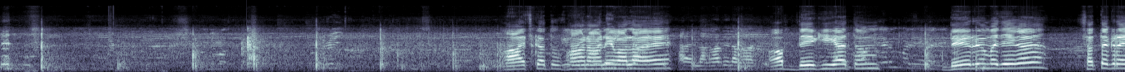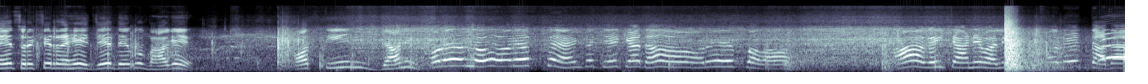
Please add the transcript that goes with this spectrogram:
लगाते लगाते अब देखिएगा तुम। देर में बजेगा। सतर्क रहे सुरक्षित रहे जे देखो भागे। और तीन जानी। अरे लो अरे बैंक ये क्या था? अरे बाबा। आ गई चाने वाली। अरे दादा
